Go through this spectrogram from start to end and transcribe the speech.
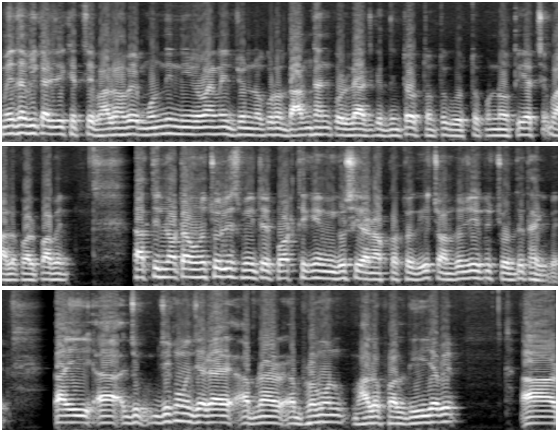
মেধাবী কাজের ক্ষেত্রে ভালো হবে, মন্দির নির্মাণের জন্য কোনো দান ধান করলে আজকের দিনটা অত্যন্ত গুরুত্বপূর্ণ হতে যাচ্ছে, ভালো ফল পাবেন। রাত্রি নটা উনচল্লিশ মিনিটের পর থেকে মৃগশিরা নক্ষত্র দিয়ে চন্দ্র যেহেতু চলতে থাকবে, তাই যে- কোনো জায়গায় আপনার ভ্রমণ ভালো ফল দিয়ে যাবে। আর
